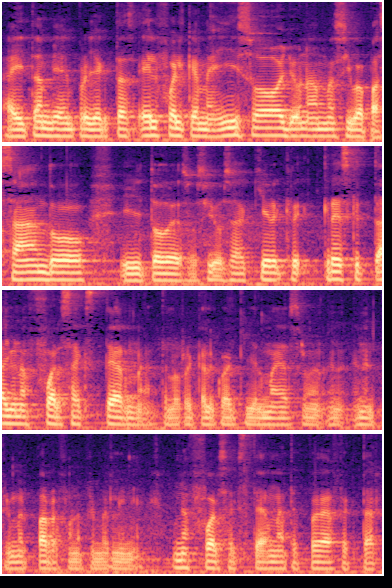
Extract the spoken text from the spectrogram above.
ahí también proyectas, él fue el que me hizo, yo nada más iba pasando y todo eso, ¿sí? O sea, crees que hay una fuerza externa, te lo recalco aquí el maestro en, el primer párrafo, en la primera línea, una fuerza externa te puede afectar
